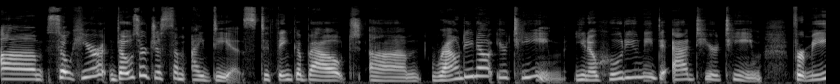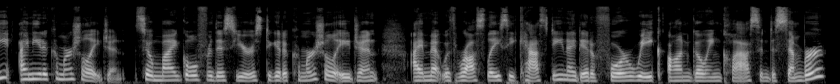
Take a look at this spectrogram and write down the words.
Um, so here, those are just some ideas to think about um, rounding out your team. You know, who do you need to add to your team? For me, I need a commercial agent. So my goal for this year is to get a commercial agent. I met with Ross Lacy Casting. I did a four week ongoing class in December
